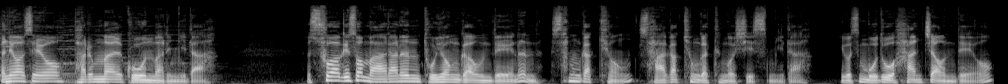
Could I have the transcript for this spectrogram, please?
안녕하세요. 바른말 고운말입니다. 수학에서 말하는 도형 가운데에는 삼각형, 사각형 같은 것이 있습니다. 이것은 모두 한자어인데요.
